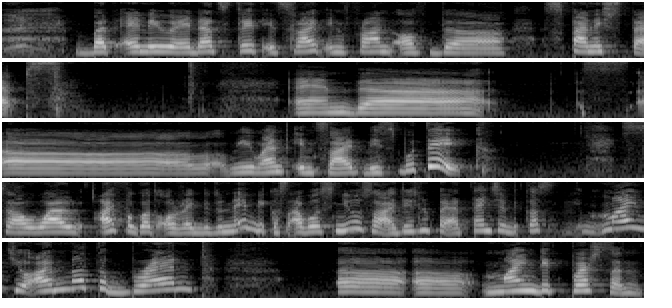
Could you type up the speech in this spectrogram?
but anyway, that street is right in front of the Spanish Steps. And uh, uh, we went inside this boutique. So while I forgot already the name because I was new, so I didn't pay attention. Because mind you, I'm not a brand uh, uh, minded person.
